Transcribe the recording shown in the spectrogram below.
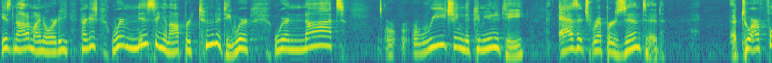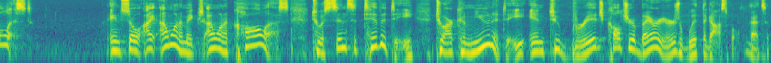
is not a minority congregation. We're missing an opportunity. We're, we're not r- reaching the community as it's represented uh, to our fullest. And so I, I want to make I want to call us to a sensitivity to our community and to bridge cultural barriers with the gospel. That's it.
